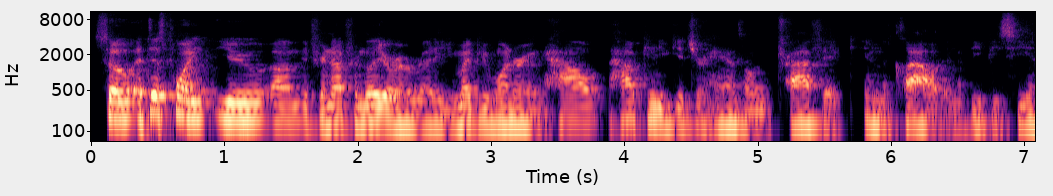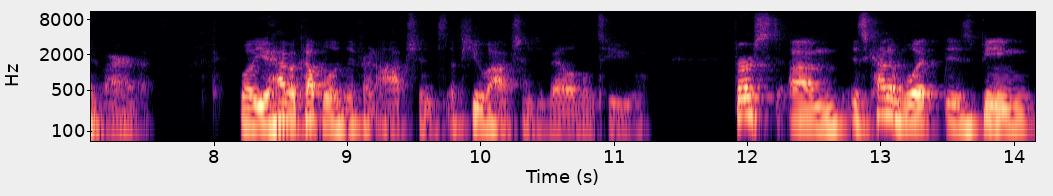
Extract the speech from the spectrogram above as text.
So at this point, you, um, if you're not familiar already, you might be wondering how, how can you get your hands on traffic in the cloud in a VPC environment? Well, you have a couple of different options, a few options available to you. First um, is kind of what is being,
